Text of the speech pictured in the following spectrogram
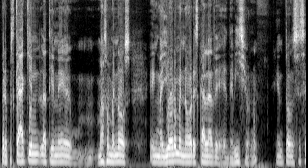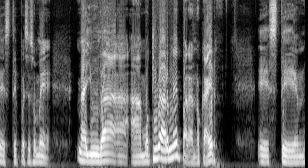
Pero pues cada quien la tiene más o menos en mayor o menor escala de, vicio, ¿no? Entonces, este, pues eso me, me ayuda a, motivarme para no caer. Este,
